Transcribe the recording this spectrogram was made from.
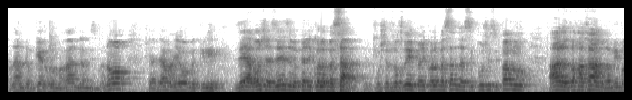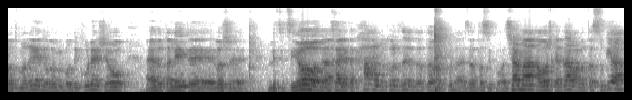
העולם גם כן, אומר מרן גם בזמנו, שאדם היו מקילים. זה, הראש הזה זה בפרק כל הבשר. כמו שאתם זוכרים, פרק כל הבשר זה הסיפור שסיפרנו על אותו חכם, רמי ברטמרד, או רמי ברדיקולה, שהוא, היה לו טלית, אה, לא ש... בלי ציציות, ואכל את הכחל וכל זה, זה אותו, זה אותו סיפור. אז שמה הראש כתב על אותה סוגיה,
